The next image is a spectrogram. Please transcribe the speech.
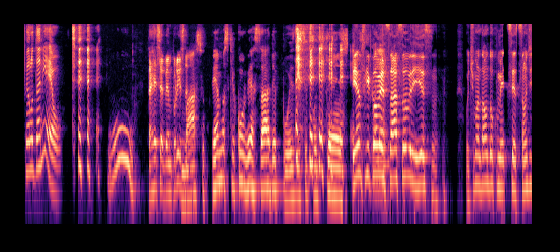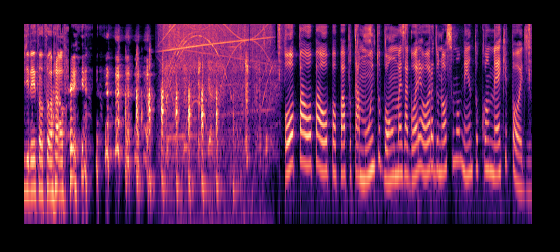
pelo Daniel. uh! Tá recebendo por isso? Márcio, temos que conversar depois desse podcast. temos que conversar sobre isso. Vou te mandar um documento de sessão de direito autoral Opa, opa, opa, o papo tá muito bom, mas agora é hora do nosso momento. Como é que pode?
